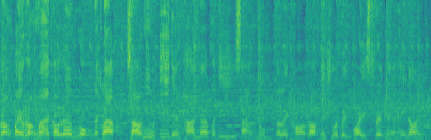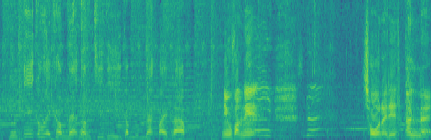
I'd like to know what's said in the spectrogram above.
ร้องไปร้องมาก็เริ่มงงนะครับ สาวนิวตี้เดินผ่านมาพอดี 3 หนุ่มก็เลยขอร้องให้ช่วยเป็น voice trainer ให้หน่อย นิวตี้ก็ให้คำแนะนำที่ดีกับหนุ่มแม็กไปครับ นิวฟังนี่ โชว์หน่อยดิ นั่นแหละ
